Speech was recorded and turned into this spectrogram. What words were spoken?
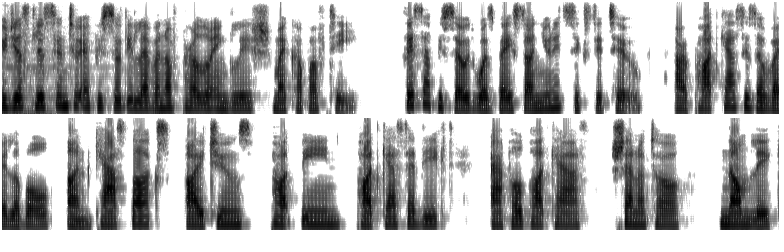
You just listened to episode 11 of Perlo English, My Cup of Tea. This episode was based on Unit 62. Our podcast is available on Castbox, iTunes, Podbean, Podcast Addict, Apple Podcast, Shenoto, Numlik,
